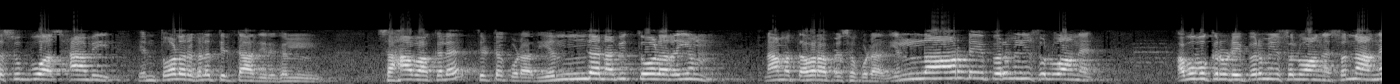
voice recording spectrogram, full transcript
தசுப்பு அஸ்ஹாபி. என் தோழர்களை திட்டாதீர்கள். சஹாபாக்களை திட்டக்கூடாது. எந்த நபித்தோழரையும் நாம தவறா பேசக்கூடாது. எல்லாருடைய பெருமையும் சொல்லுவாங்க. அபுபக்கருடைய பெருமையும் சொல்லுவாங்க. சொன்னாங்க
